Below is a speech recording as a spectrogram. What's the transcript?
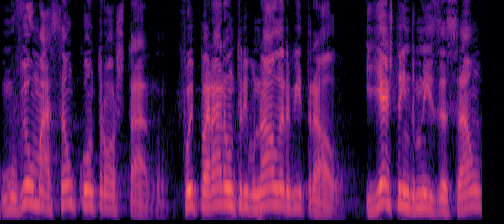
moveu uma ação contra o Estado. Foi parar a um tribunal arbitral. E esta indemnização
